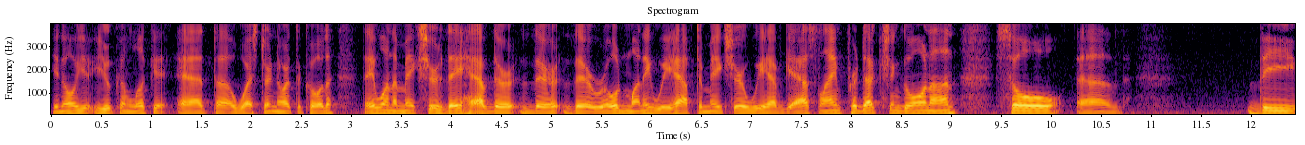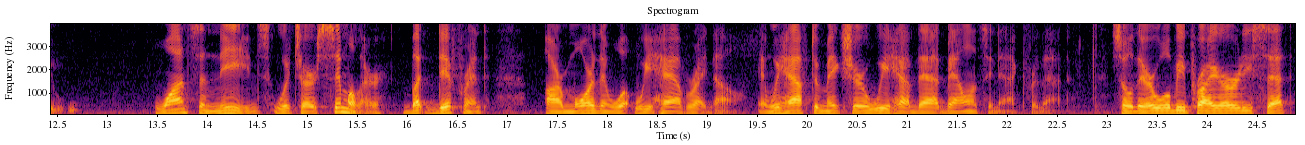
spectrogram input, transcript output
You know, you, you can look at, at uh, Western North Dakota. They want to make sure they have their, their, their road money. We have to make sure we have gas line production going on. So uh, the wants and needs, which are similar but different, are more than what we have right now. And we have to make sure we have that balancing act for that. So there will be priorities set.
